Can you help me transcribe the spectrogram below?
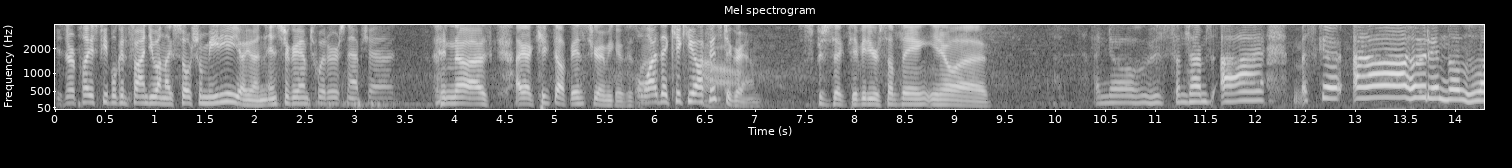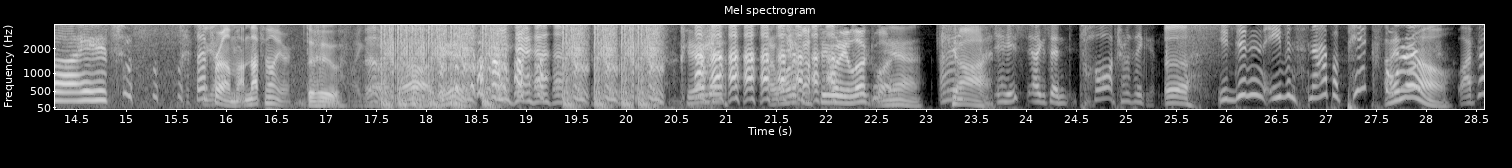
Is there a place people can find you on like social media? Are you on Instagram, Twitter, Snapchat? no, I was I got kicked off Instagram because Well, why'd they kick you off Instagram? suspicious activity or something. You know, uh, I know sometimes I must go out in the light. What's that from? I'm not familiar. The Who. Oh, dude. Damn it! I wanted to see what he looked like. Yeah. God. He's, like I said, tall. I'm trying to think. Ugh. You didn't even snap a pic for I us? know. Well, I've got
